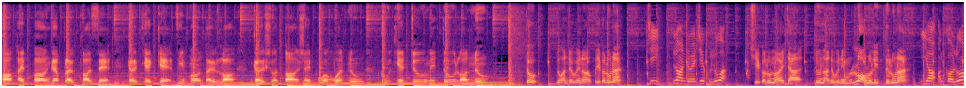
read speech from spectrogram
họ ai pon gặp lời closet cỡ thiệt kẻ chim mòn tới lò cỡ số to sẽ bùa mua nu cú thiệt tu mê tu lò nu tu lu underwear nó bây giờ có lu nè chị lu underwear chị của lu à chỉ có lu nói cha lu underwear này lọ lu li từ lu nè dạ anh có luôn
